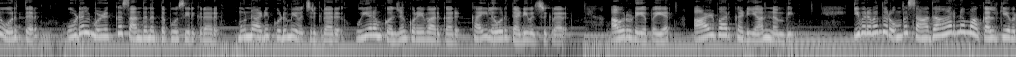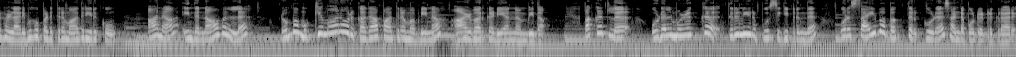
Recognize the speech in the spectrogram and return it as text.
ஒருத்தர் உடல் முழுக்க சந்தனத்தை பூசி இருக்கிறாரு முன்னாடி குடுமி வச்சிருக்கிறாரு. உயரம் கொஞ்சம் குறைவா இருக்காரு. கையில ஒரு தடி வச்சிருக்கிறாரு. அவருடைய பெயர் ஆழ்வார்க்கடியான் நம்பி. இவரை வந்து ரொம்ப சாதாரணமா கல்கி அவர்கள் அறிமுகப்படுத்துற மாதிரி இருக்கும். ஆனா இந்த நாவல்ல ரொம்ப முக்கியமான ஒரு கதாபாத்திரம் அப்படின்னா ஆழ்வார்க்கடியான் நம்பி தான். பக்கத்துல உடல் முழுக்க திருநீர் பூசிக்கிட்டு இருந்த ஒரு சைவ பக்தர் கூட சண்டை போட்டுட்டு இருக்கிறாரு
